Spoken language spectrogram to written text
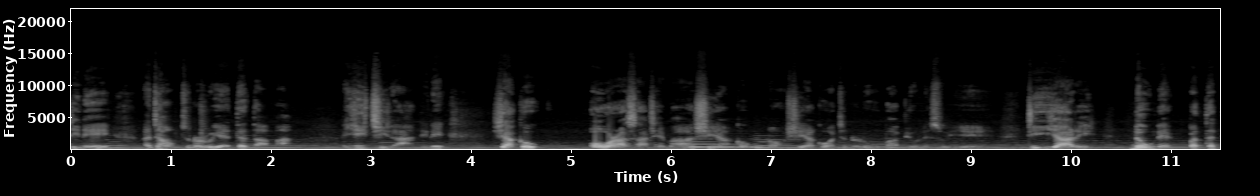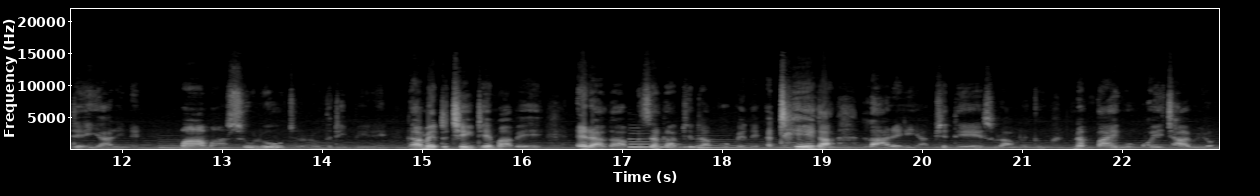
ဒီနေ့အကြောင်းကျွန်တော်တို့ရဲ့အသက်တာမှာ အရေးကြီးတာဒီနေ့ယာကုပ်ဩဝါဒစာထဲမှာရှင်ယာကုပ်เนาะရှင်ယာကုပ်ကကျွန်တော်တို့ကိုဘာပြောလဲဆိုရင်ဒီအရာတွေနှုတ်နဲ့ပတ်သက်တဲ့အရာတွေ ਨੇ မားမှာဆိုလို့ကျွန်တော်တို့သတိပေးတယ်ဒါမဲ့တစ်ချိန်တည်းမှာပဲအဲ့ဒါကပါဇက်ကဖြစ်တာမဟုတ်ဘဲねအထဲကလာတဲ့အရာဖြစ်တယ်ဆိုတာကိုလည်းသူနှစ်ပိုင်းကိုခွဲခြားပြီးတော့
